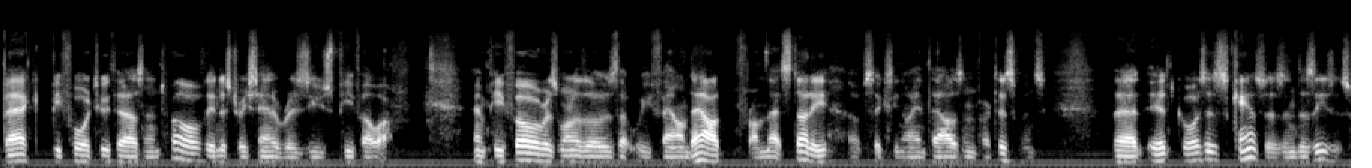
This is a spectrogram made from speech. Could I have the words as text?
Back before 2012, the industry standard was used PFOA. And PFOA was one of those that we found out from that study of 69,000 participants that it causes cancers and diseases.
